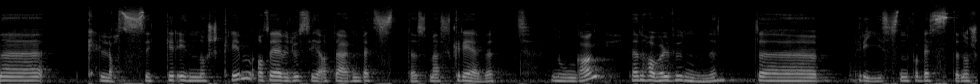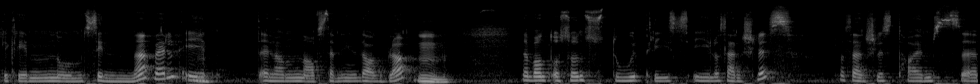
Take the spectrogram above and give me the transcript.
uh, klassiker innen norsk krim. Altså jeg vil jo si at det er den beste som er skrevet noen gang. Den har vel vunnet uh, prisen for beste norske krim noensinne, vel, i en eller annen avstemning i Dagbladet. Mm. Den vant også en stor pris i Los Angeles. Los Angeles Times eh,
